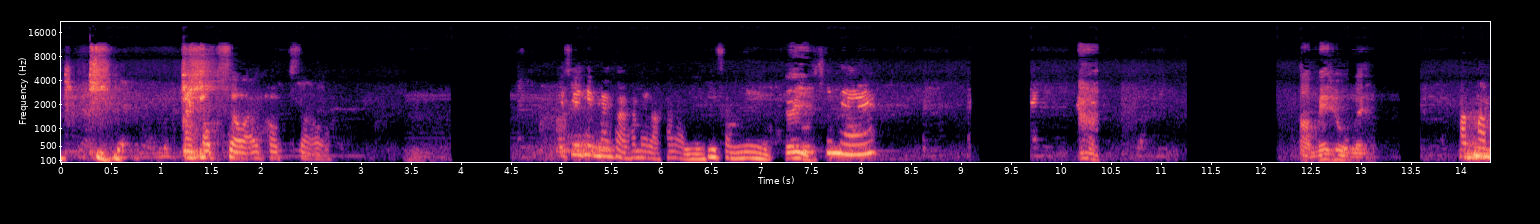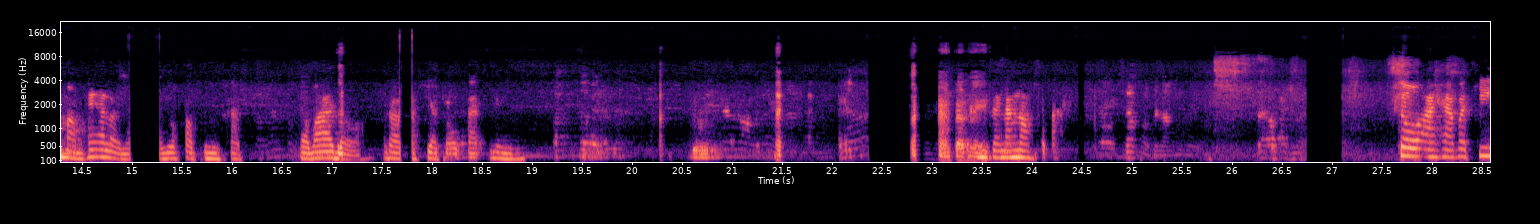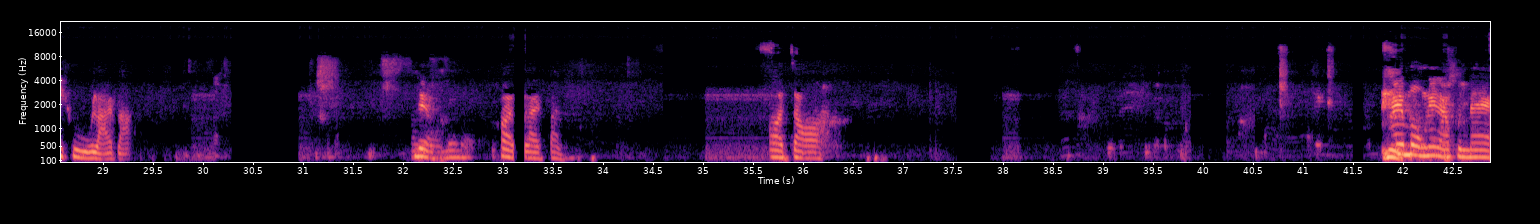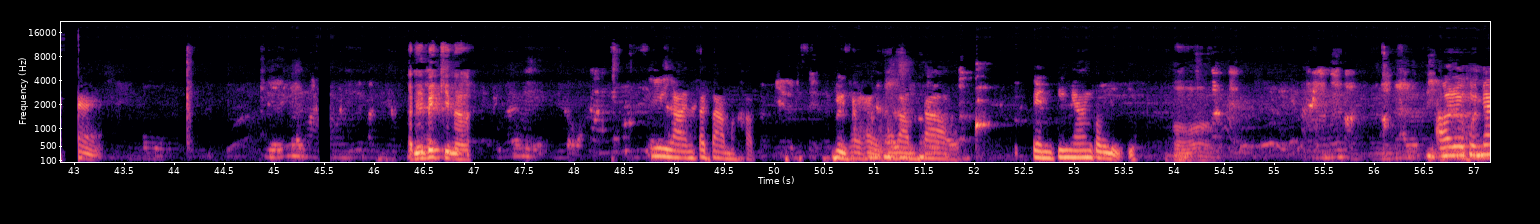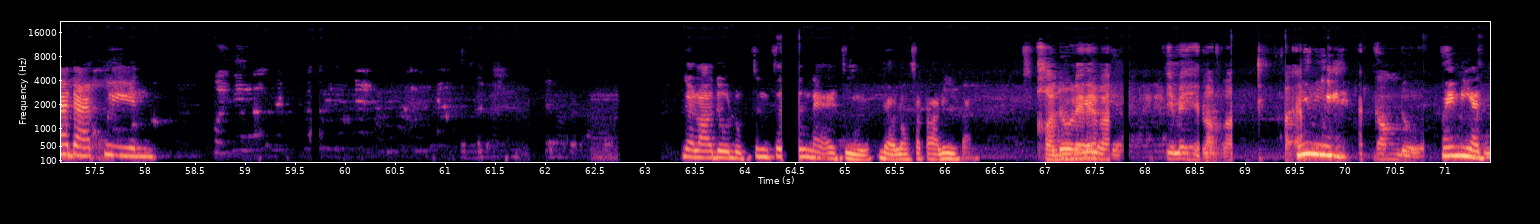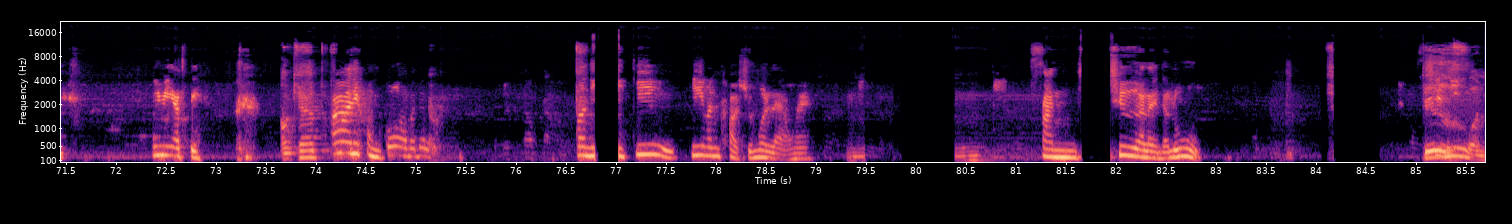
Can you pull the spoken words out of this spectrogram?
I hope so I hope so ไม่ใช่ที่มันสอนทำไมหรอขนาดนี้พี่ซันนี่เฮ้ยใช่ไหมตอบไม่ถูกเลยพักมัมมัมให้อร่อยนะลูกขอบคุณครับ แต่ว่าเดี๋ยวรอเคลียร์โต๊ะแป๊บหนึ่ง ตั้งอาหารแบบไหนจะนั่งนอกใช่ปะ so I have a T2 live ละเดี๋ยวขอไลฟ์ก่อนอจอให้มงด้วยนะคุณแม่ อันนี้ไปกินอะไรที่ร้านประจำครับ อยู่แถวๆพระรามเก้า เป็นปิ้งย่างเกาหลีอ๋อเอาเลยคุณแม่แดกควีนเดี๋ยวรอดูลุกจึ้งๆในไอจีเดี๋ยวลงสตอรี่กันขอดูเลยได้ปะที่ไม่เห็นหรอกเราแอไม่มีปกล้องดู ไม่มีอะดิไม่มีอะติเอาแค่อ่าอันนี้ของโก้เอามาได้เหรอตอนนี้กี้กี้มันถอดชุดหมดแล้วไงอืมซัน ชื่ออะไรนะลูก ชื่อคน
